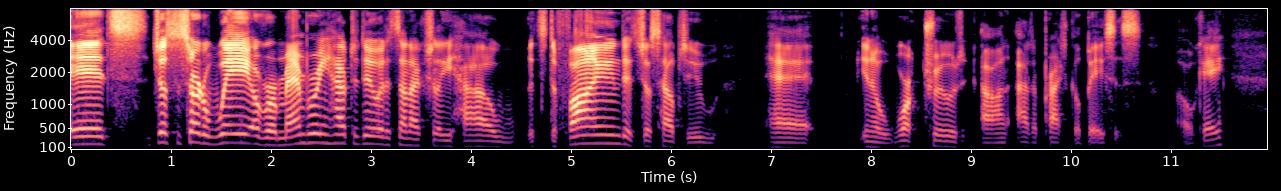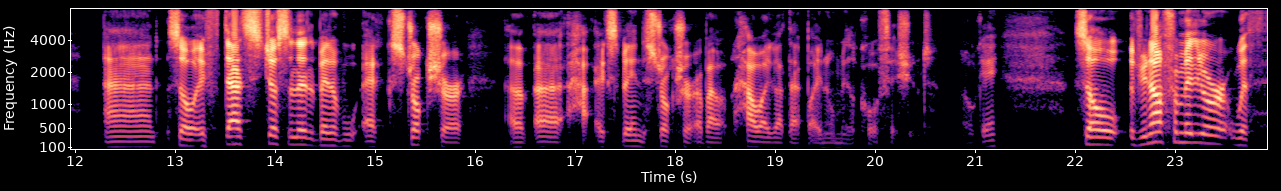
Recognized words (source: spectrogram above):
It's just a sort of way of remembering how to do it. It's not actually how it's defined. It just helps you uh, you know work through it on at a practical basis okay? And so if that's just a little bit of a structure uh, uh, explain the structure about how I got that binomial coefficient okay? So if you're not familiar with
